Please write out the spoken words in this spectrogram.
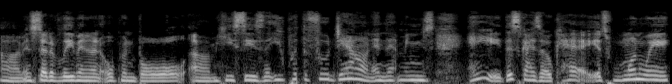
Um, instead of leaving an open bowl, um, he sees that you put the food down and that means, hey, this guy's okay. It's one way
